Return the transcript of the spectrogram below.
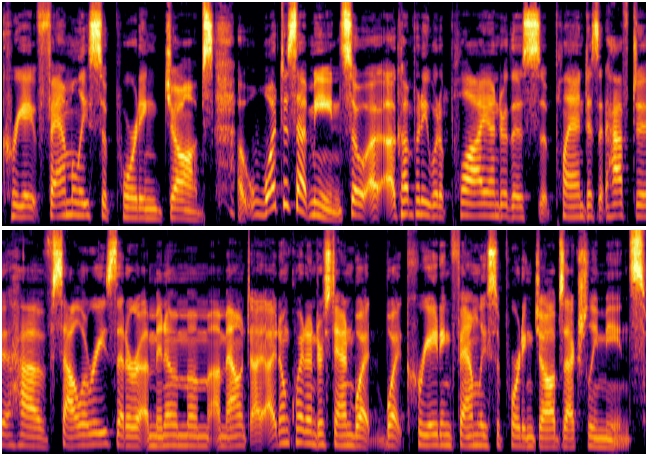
create family supporting jobs. what does that mean? So a, a, company would apply under this plan. Does it have to have salaries that are a minimum amount? I, I don't quite understand what, what creating family supporting jobs actually means.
